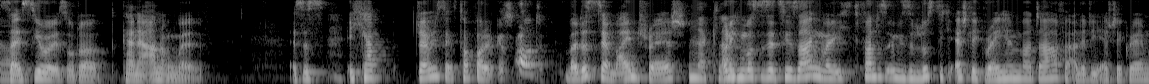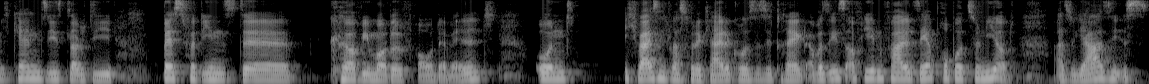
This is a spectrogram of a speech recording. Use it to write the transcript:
Size Zero ist oder keine Ahnung, weil es ist, ich habe Jeremy Sex Topmodel geschaut, weil das ist ja mein Trash. Na klar. Und ich muss das jetzt hier sagen, weil ich fand es irgendwie so lustig. Ashley Graham war da, für alle, die Ashley Graham nicht kennen. Sie ist, glaube ich, die bestverdienste Curvy-Model-Frau der Welt. Und ich weiß nicht, was für eine Kleidergröße sie trägt, aber sie ist auf jeden Fall sehr proportioniert. Also ja, sie ist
